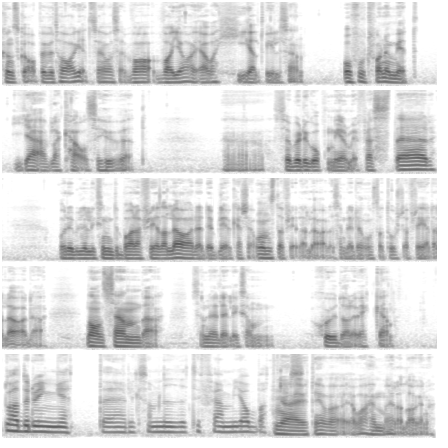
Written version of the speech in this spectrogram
kunskap överhuvudtaget. Så jag var så här, vad, vad gör jag? Jag var helt vilsen. Och fortfarande med ett jävla kaos i huvudet. Uh, så jag började gå på mer och mer fester. Och det blev liksom inte bara fredag, lördag. Det blev kanske onsdag, fredag, lördag. Sen blev det onsdag, torsdag, fredag, lördag. Någon söndag. Sen blev det liksom sju dagar i veckan. Då hade du inget eh, liksom 9 till 5 jobbat? Nej, utan jag var, jag var hemma hela dagarna.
